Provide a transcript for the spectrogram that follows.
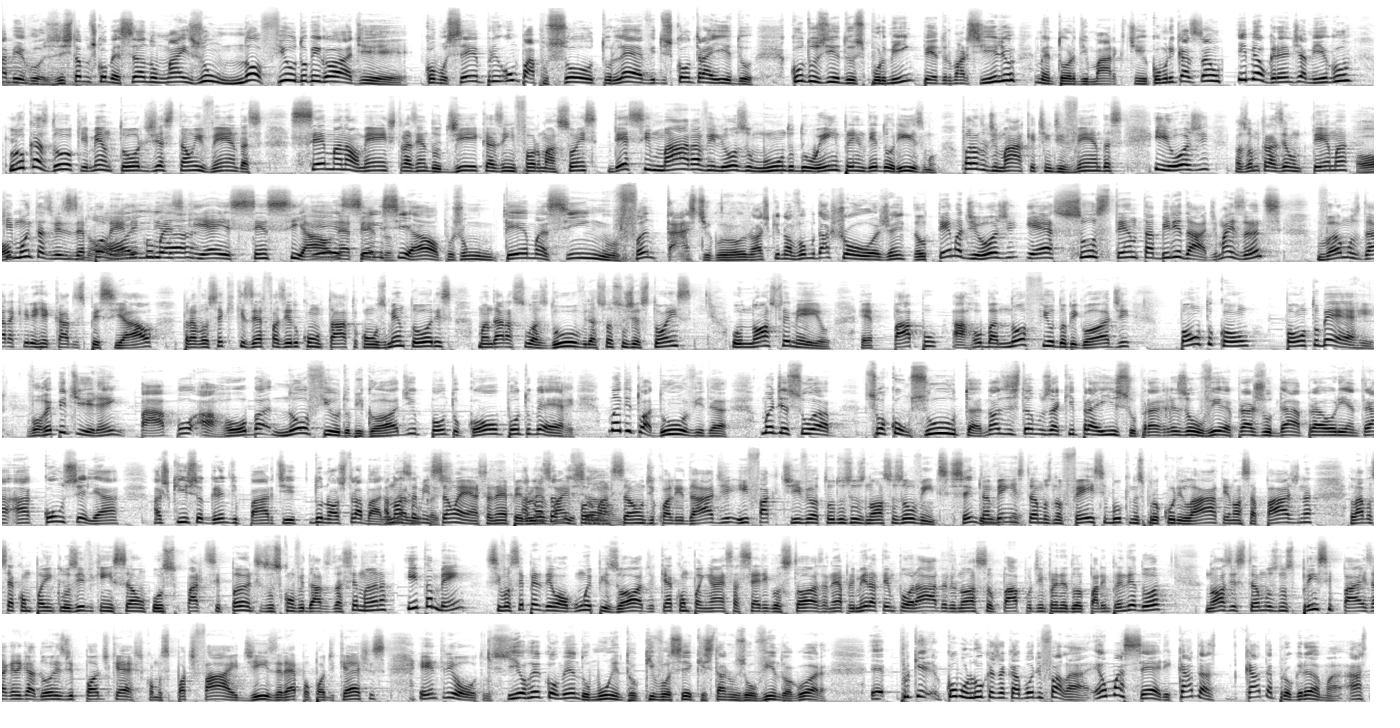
Amigos! Estamos começando mais um No Fio do Bigode. Como sempre, um papo solto, leve, descontraído, conduzidos por mim, Pedro Marcílio, mentor de marketing e comunicação, e meu grande amigo Lucas Duque, mentor de gestão e vendas, semanalmente trazendo dicas e informações desse maravilhoso mundo do empreendedorismo, falando de marketing, de vendas, e hoje nós vamos trazer um tema oh, que muitas vezes é polêmico, mas que é essencial, essencial né, Pedro? Essencial, puxa, um tema assim fantástico fantástico. Eu acho que nós vamos dar show hoje, hein? O tema de hoje é sustentabilidade. Mas antes, vamos dar aquele recado especial para você que quiser fazer o contato com os mentores, mandar as suas dúvidas, suas sugestões. O nosso e-mail é papo@nofildobigode.com.br. Vou repetir, hein? Papo arroba nofiodobigode.com.br. Mande tua dúvida, mande a sua, sua consulta. Nós estamos aqui para isso, para resolver, para ajudar, para orientar, aconselhar. Acho que isso é grande parte do nosso trabalho. A né, nossa Lucas? missão é essa, né, Pedro? A Levar informação de qualidade e factível a todos os nossos ouvintes. Sem dúvida. Também estamos no Facebook, nos procure lá, tem nossa página. Lá você acompanha, inclusive, quem são os participantes, os convidados da semana. E também, se você perdeu algum episódio, quer acompanhar essa série gostosa, né? A primeira temporada do nosso Papo de Empreendedor para Empreendedor, nós estamos nos principais agregadores de podcast, como Spotify, Deezer, Apple Podcasts, entre outros. E eu recomendo muito que você que está nos ouvindo agora, é, porque, como o Lucas acabou de falar, é uma série, cada, cada programa. A,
